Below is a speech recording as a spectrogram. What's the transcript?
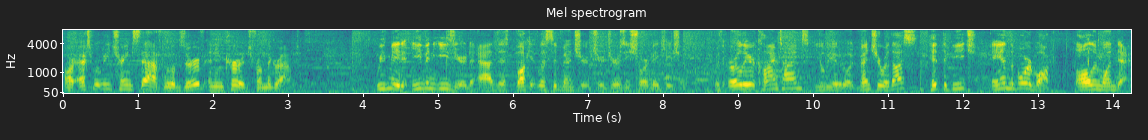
our expertly trained staff will observe and encourage from the ground. We've made it even easier to add this bucket list adventure to your Jersey Shore vacation. With earlier climb times, you'll be able to adventure with us, hit the beach, and the boardwalk all in one day.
